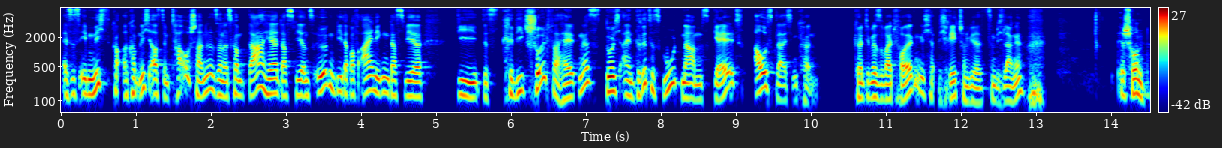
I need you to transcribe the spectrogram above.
es ist eben nicht, kommt nicht aus dem Tauschhandel, sondern es kommt daher, dass wir uns irgendwie darauf einigen, dass wir die, das Kredit-Schuld-Verhältnis durch ein drittes Gut namens Geld ausgleichen können. Könnt ihr mir soweit folgen? Ich, ich rede schon wieder ziemlich lange. Schon,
